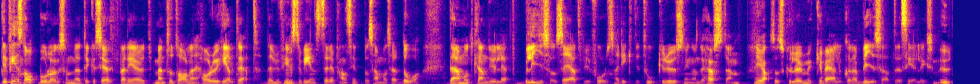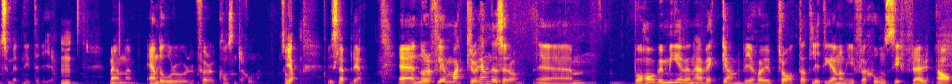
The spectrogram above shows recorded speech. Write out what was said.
det, finns något bolag som jag tycker ser värderat ut. Men totalen har du helt rätt. Där finns mm. det vinster. Det fanns inte på samma sätt då. Däremot kan det ju lätt bli så. Säga att vi får en riktig tokrusning under hösten. Ja. Så skulle det mycket väl kunna bli så att det ser liksom ut som ett 99. Mm. Men ändå orolig för koncentrationen. Så ja. vi släpper det. Eh, några fler makrohändelser då. Eh, vad har vi mer den här veckan? Vi har ju pratat lite grann om inflationssiffror. Ja.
